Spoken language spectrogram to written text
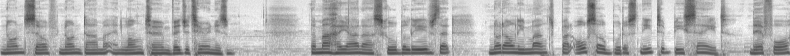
non self, non dharma, and long term vegetarianism. The Mahayana school believes that not only monks but also Buddhists need to be saved. Therefore,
